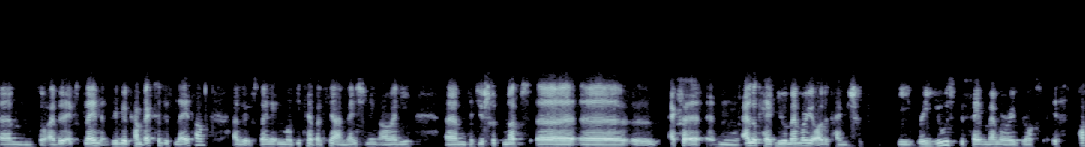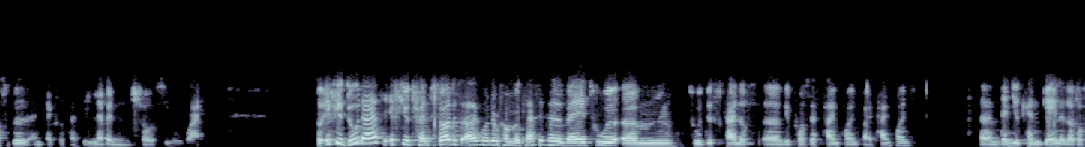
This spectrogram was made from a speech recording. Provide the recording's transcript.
Um, so I will explain, we will come back to this later. I will explain it in more detail, but here I'm mentioning already um, that you should not uh, uh, uh um, allocate new memory all the time. You should we reuse the same memory blocks if possible, and exercise 11 shows you why. So if you do that, if you transfer this algorithm from a classical way to, um, to this kind of, uh, we process time point by time point, um, then you can gain a lot of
